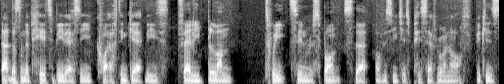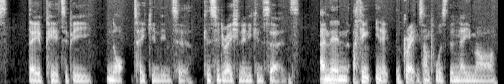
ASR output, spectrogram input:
That doesn't appear to be there. So you quite often get these fairly blunt tweets in response that obviously just piss everyone off because they appear to be not taking into consideration any concerns. And then I think, you know, a great example was the Neymar,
